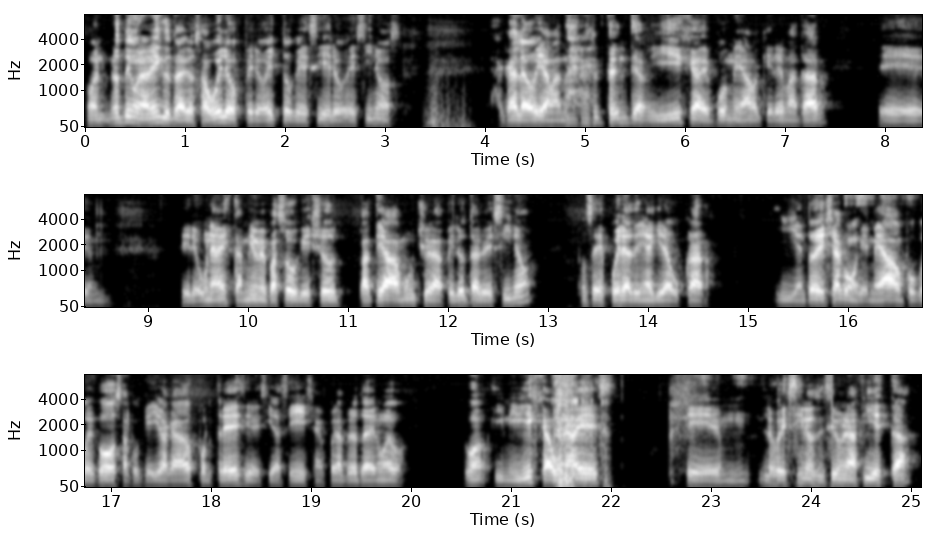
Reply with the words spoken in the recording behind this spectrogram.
Bueno, no tengo una anécdota de los abuelos, pero esto que decís de los vecinos, acá la voy a mandar al frente a mi vieja, después me va a querer matar. Eh, pero una vez también me pasó que yo pateaba mucho la pelota al vecino, entonces después la tenía que ir a buscar. Y entonces ya como que me daba un poco de cosa porque iba cada dos por tres y decía, sí, se me fue la pelota de nuevo. Bueno, y mi vieja una vez, eh, los vecinos hicieron una fiesta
